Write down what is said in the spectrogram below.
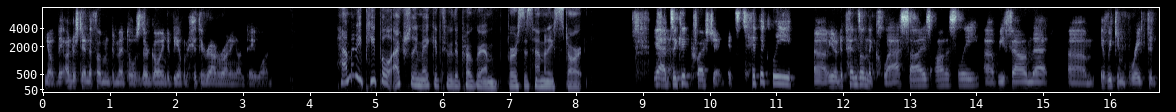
you know, they understand the fundamentals. They're going to be able to hit the ground running on day one. How many people actually make it through the program versus how many start? Yeah, it's a good question. It's typically, uh, you know, depends on the class size. Honestly, uh, we found that um, if we can break the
